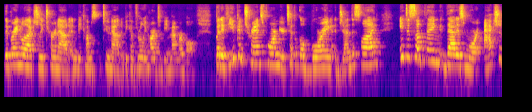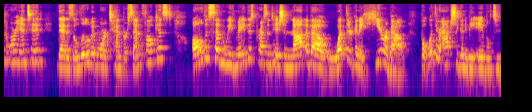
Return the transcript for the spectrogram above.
the brain will actually turn out and becomes tune out. It becomes really hard to be memorable. But if you can transform your typical boring agenda slide into something that is more action oriented, that is a little bit more 10% focused, all of a sudden we've made this presentation not about what they're going to hear about, but what they're actually going to be able to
